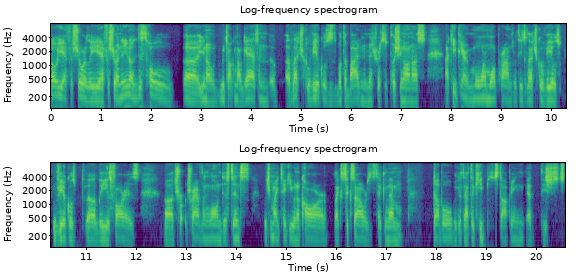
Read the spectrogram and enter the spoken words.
Oh yeah, for sure, Lee. Yeah, for sure. And you know, this whole uh, you know, we're talking about gas and electrical vehicles is what the Biden administration is pushing on us. I keep hearing more and more problems with these electrical vehicles, vehicles uh, Lee, as far as uh, tra- traveling long distance which might take you in a car like six hours. It's taking them double because they have to keep stopping at these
